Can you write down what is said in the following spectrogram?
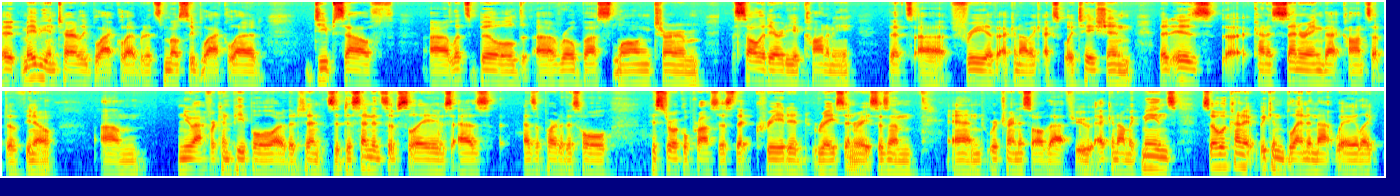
it may be entirely black led, but it's mostly black led, deep south. Uh, let's build a robust, long term solidarity economy that's uh, free of economic exploitation, that is uh, kind of centering that concept of, you know, um, new African people are the descendants of slaves as as a part of this whole historical process that created race and racism, and we're trying to solve that through economic means. So we kind of we can blend in that way, like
